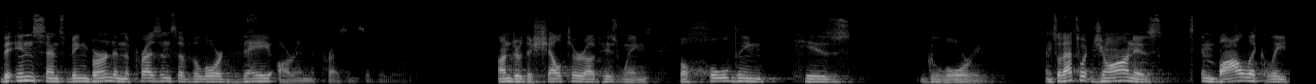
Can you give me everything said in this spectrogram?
the incense being burned in the presence of the Lord, they are in the presence of the Lord, under the shelter of his wings, beholding his glory. And so that's what John is symbolically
